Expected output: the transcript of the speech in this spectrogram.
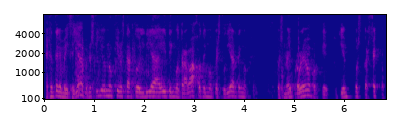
Hay gente que me dice, ya, pero es que yo no quiero estar todo el día ahí, tengo trabajo, tengo que estudiar, tengo... Pues no hay problema porque tu tiempo es perfecto.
